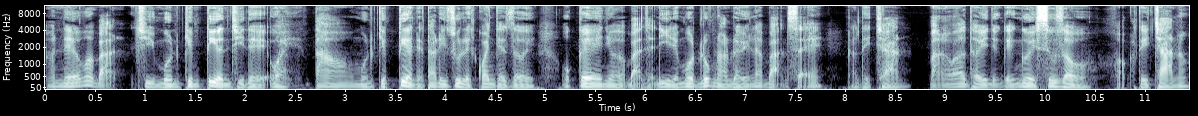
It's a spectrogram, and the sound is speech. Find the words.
Và nếu mà bạn chỉ muốn kiếm tiền chỉ để ôi tao muốn kiếm tiền để tao đi du lịch quanh thế giới. Ok, nhưng mà bạn sẽ đi đến một lúc nào đấy là bạn sẽ cảm thấy chán. Bạn có bao giờ thấy những cái người siêu giàu, họ cảm thấy chán không?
